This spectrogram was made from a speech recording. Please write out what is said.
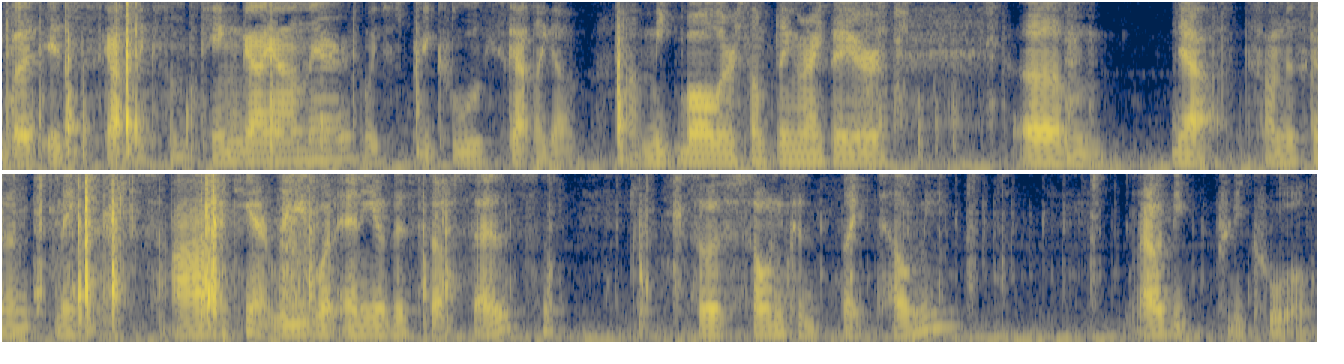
But it's got like some king guy on there, which is pretty cool. He's got like a, a meatball or something right there. Um, yeah, so I'm just gonna make this. Uh, I can't read what any of this stuff says. So if someone could like tell me, that would be pretty cool.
